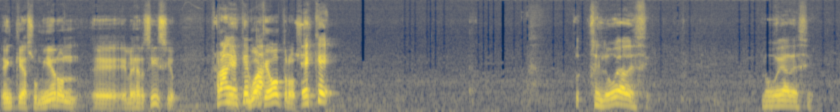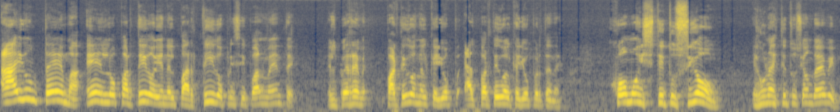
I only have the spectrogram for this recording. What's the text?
en que asumieron eh, el ejercicio. Frank, es que igual que otros. Es que, sí, lo voy a decir. Lo voy a decir hay un tema en los partidos y en el partido principalmente, el PRM, partido en el que yo, al partido al que yo pertenezco. Como institución, es una institución débil.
